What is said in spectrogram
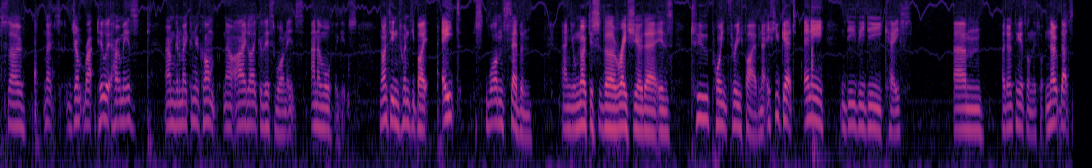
So let's jump right to it, homies. I'm gonna make a new comp. Now I like this one. It's anamorphic. It's 1920 by 817, and you'll notice the ratio there is 2.35. Now if you get any DVD case, um, I don't think it's on this one. No, that's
